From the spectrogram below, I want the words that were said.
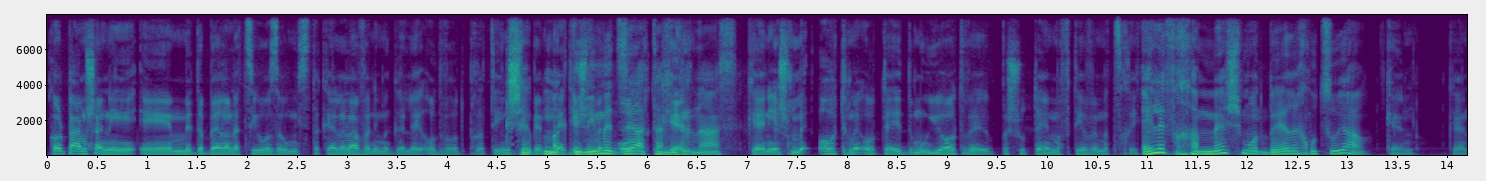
כל פעם שאני אה, מדבר על הציור הזה, הוא מסתכל עליו, אני מגלה עוד ועוד פרטים. כשמגדילים את זה, אתה כן, נכנס... כן, יש מאות מאות אה, דמויות, ופשוט אה, מפתיע ומצחיק. 1,500 בערך הוא צויר. כן, כן.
